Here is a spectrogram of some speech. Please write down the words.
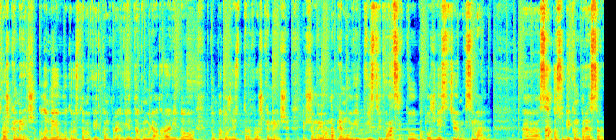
трошки менше. Коли ми його використовуємо від, компре... від акумулятора рідного, то потужність трошки менше. Якщо ми його напряму від 220, то потужність е, максимальна. Е, Сам по собі компресор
